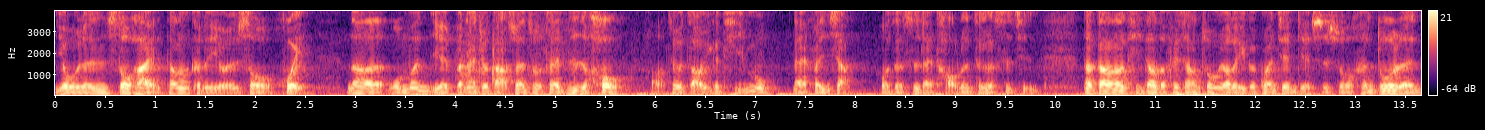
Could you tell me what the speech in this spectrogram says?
有人受害，当然可能有人受贿。那我们也本来就打算说，在日后啊，就找一个题目来分享，或者是来讨论这个事情。那刚刚提到的非常重要的一个关键点是说，很多人，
